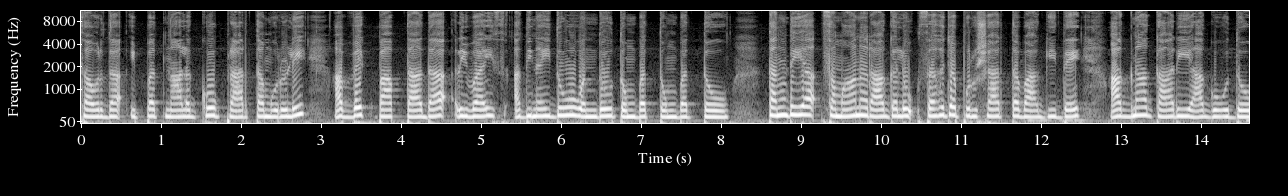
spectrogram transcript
ಸಾವಿರದ ಇಪ್ಪತ್ನಾಲ್ಕು ಪ್ರಾರ್ಥ ಮುರುಳಿ. ಅವ್ವೆಕ್ ಬಾಪ್ತಾದ ರಿವೈಸ್ ಹದಿನೈದು ಒಂದು ತೊಂಬತ್ತೊಂಬತ್ತು. ತಂದೆಯ ಸಮಾನರಾಗಲು ಸಹಜ ಪುರುಷಾರ್ಥವಾಗಿದೆ, ಆಜ್ಞಾಕಾರಿಯಾಗುವುದು.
